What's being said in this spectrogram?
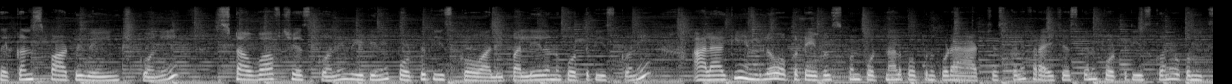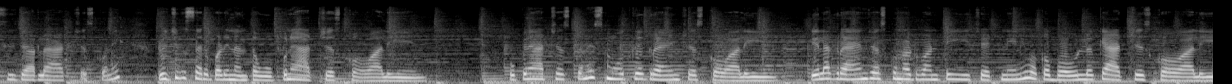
సెకండ్స్ పాటు వేయించుకొని స్టవ్ ఆఫ్ చేసుకొని వీటిని పొట్టు తీసుకోవాలి. పల్లీలను పొట్టు తీసుకొని అలాగే ఇందులో ఒక టేబుల్ స్పూన్ పుట్నాల పప్పును కూడా యాడ్ చేసుకొని ఫ్రై చేసుకొని పొట్టు తీసుకొని ఒక మిక్సీ జార్లో యాడ్ చేసుకొని రుచికి సరిపడినంత ఉప్పుని యాడ్ చేసుకోవాలి. ఉప్పుని యాడ్ చేసుకొని స్మూత్గా గ్రైండ్ చేసుకోవాలి. ఇలా గ్రైండ్ చేసుకున్నటువంటి ఈ చట్నీని ఒక బౌల్లోకి యాడ్ చేసుకోవాలి.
